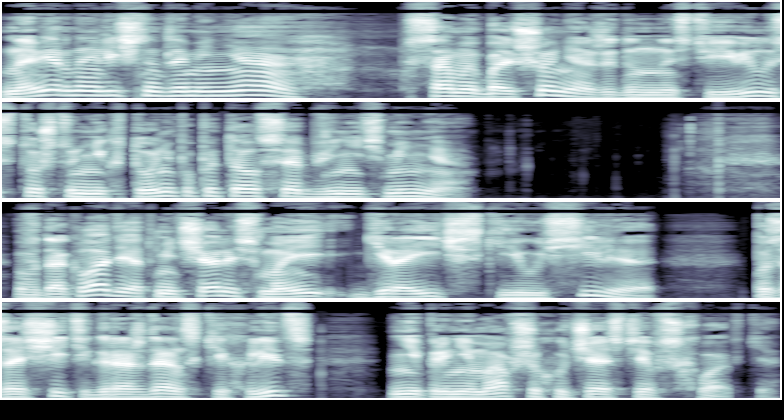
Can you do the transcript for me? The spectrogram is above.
Наверное, лично для меня Самой большой неожиданностью явилось то, что никто не попытался обвинить меня. В докладе отмечались мои героические усилия по защите гражданских лиц, не принимавших участие в схватке.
